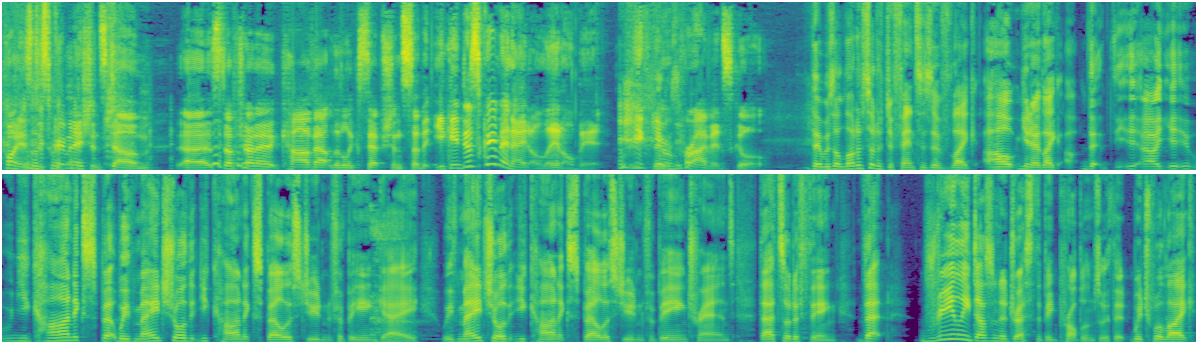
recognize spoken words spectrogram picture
Point is, discrimination's dumb. Uh, stop trying to carve out little exceptions so that you can discriminate a little bit if you're a private school. There was a lot of sort of defenses of like, oh, you know, like uh, uh, you, you can't expel. We've made sure that you can't expel a student for being gay. We've made sure that you can't expel a student for being trans. That sort of thing. That really doesn't address the big problems with it, which were like,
